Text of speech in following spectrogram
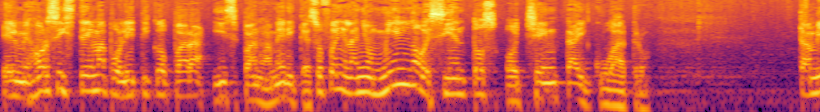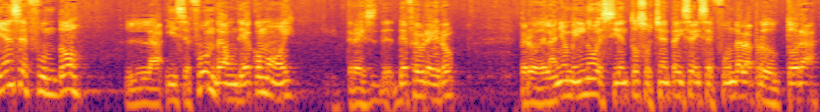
el mejor sistema político para Hispanoamérica. Eso fue en el año 1984. También se fundó y se funda un día como hoy, 3 de, febrero, pero del año 1986 se funda la productora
